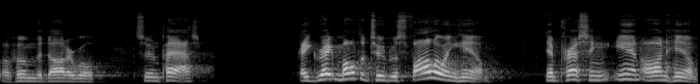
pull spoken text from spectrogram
of whom the daughter will soon pass, a great multitude was following him and pressing in on him.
